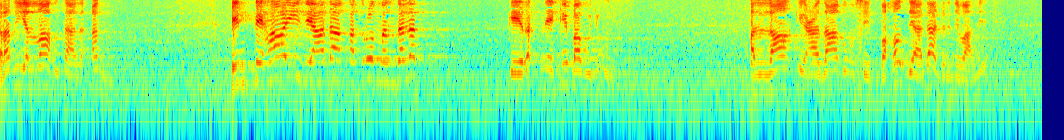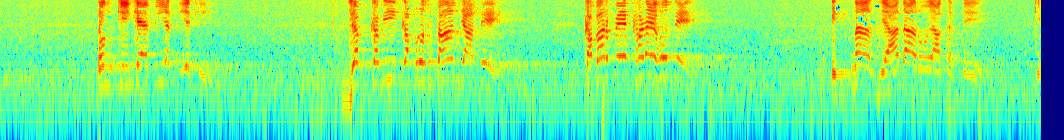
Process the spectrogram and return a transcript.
رضی اللہ تعالی عنہ، انتہائی زیادہ قدر و منزلت کے رکھنے کے باوجود اللہ کے عذابوں سے بہت زیادہ ڈرنے والے تھے۔ ان کی کیفیت یہ تھی۔ جب کبھی قبرستان جاتے، قبر پہ کھڑے ہوتے، اتنا زیادہ رویا کرتے کہ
